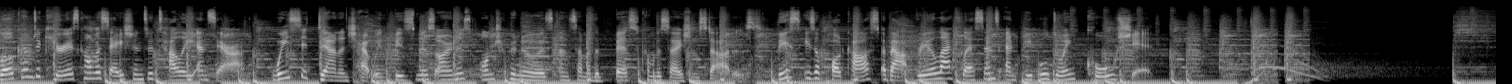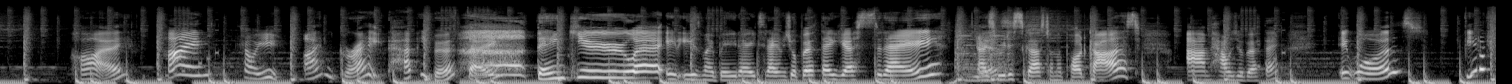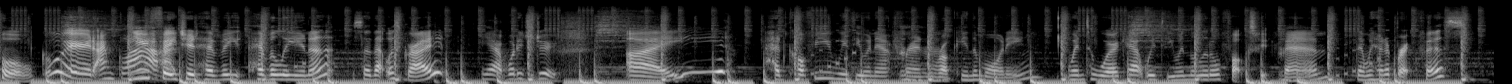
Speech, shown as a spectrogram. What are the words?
Welcome to Curious Conversations with Tully and Sarah. We sit down and chat with business owners, entrepreneurs, and some of the best conversation starters. This is a podcast about real life lessons and people doing cool shit. Hi, Hi, how are you? I'm great. Happy birthday. Thank you. Uh, It is my B day today. It was your birthday yesterday, as we discussed on the podcast. Um, how was your birthday? it was beautiful. Good. I'm glad. You featured heavy, heavily in it, so that was great. Yeah. What did you do? I had coffee with you and our friend mm-hmm. Rocky in the morning, went to work out with you and the little Foxfit fam, then we had a breakfast,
